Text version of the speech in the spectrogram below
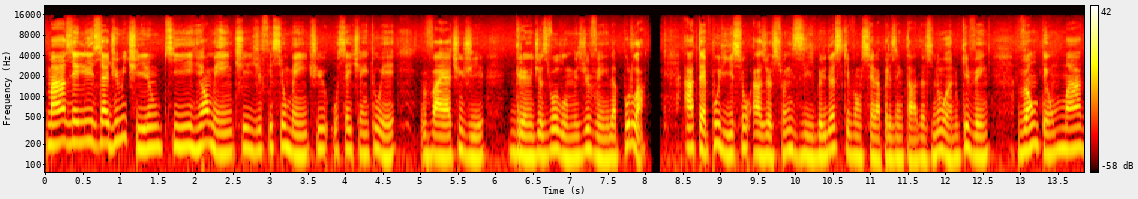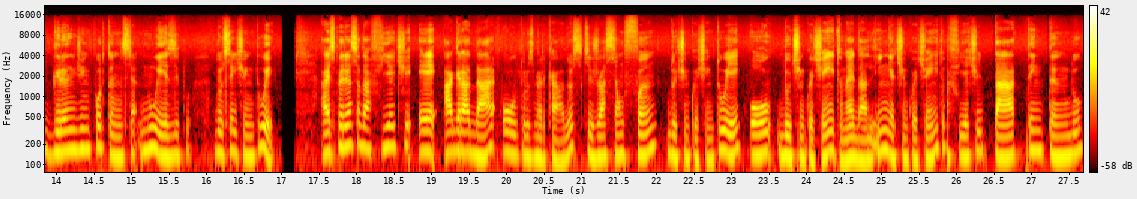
mas eles admitiram que realmente dificilmente o 600e vai atingir grandes volumes de venda por lá. Até por isso, as versões híbridas que vão ser apresentadas no ano que vem vão ter uma grande importância no êxito do 600e. A esperança da Fiat é agradar outros mercados que já são fã do 500e ou do 500, né, da linha 500. A Fiat está tentando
